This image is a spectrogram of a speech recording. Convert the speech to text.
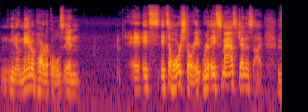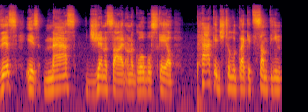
you know, nanoparticles and it's it's a horror story. It, it's mass genocide. This is mass genocide on a global scale, packaged to look like it's something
